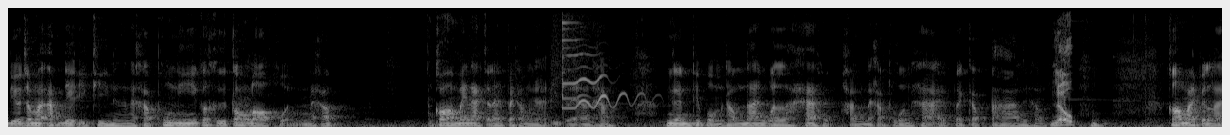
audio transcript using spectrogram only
เดี๋ยวจะมาอัปเดตอีกทีนึงนะครับ พรุ่งนี้ก็คือต้องรอผลนะครับ ก็ไม่น่าจะได้ไปทำงานอีกแล้วนะครับ เงินที่ผมทำได้วันละห้าหกพันนะครับ ทุกคนหายไปกับตาเลยครับ Nope ก็ไม่เป็นไร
